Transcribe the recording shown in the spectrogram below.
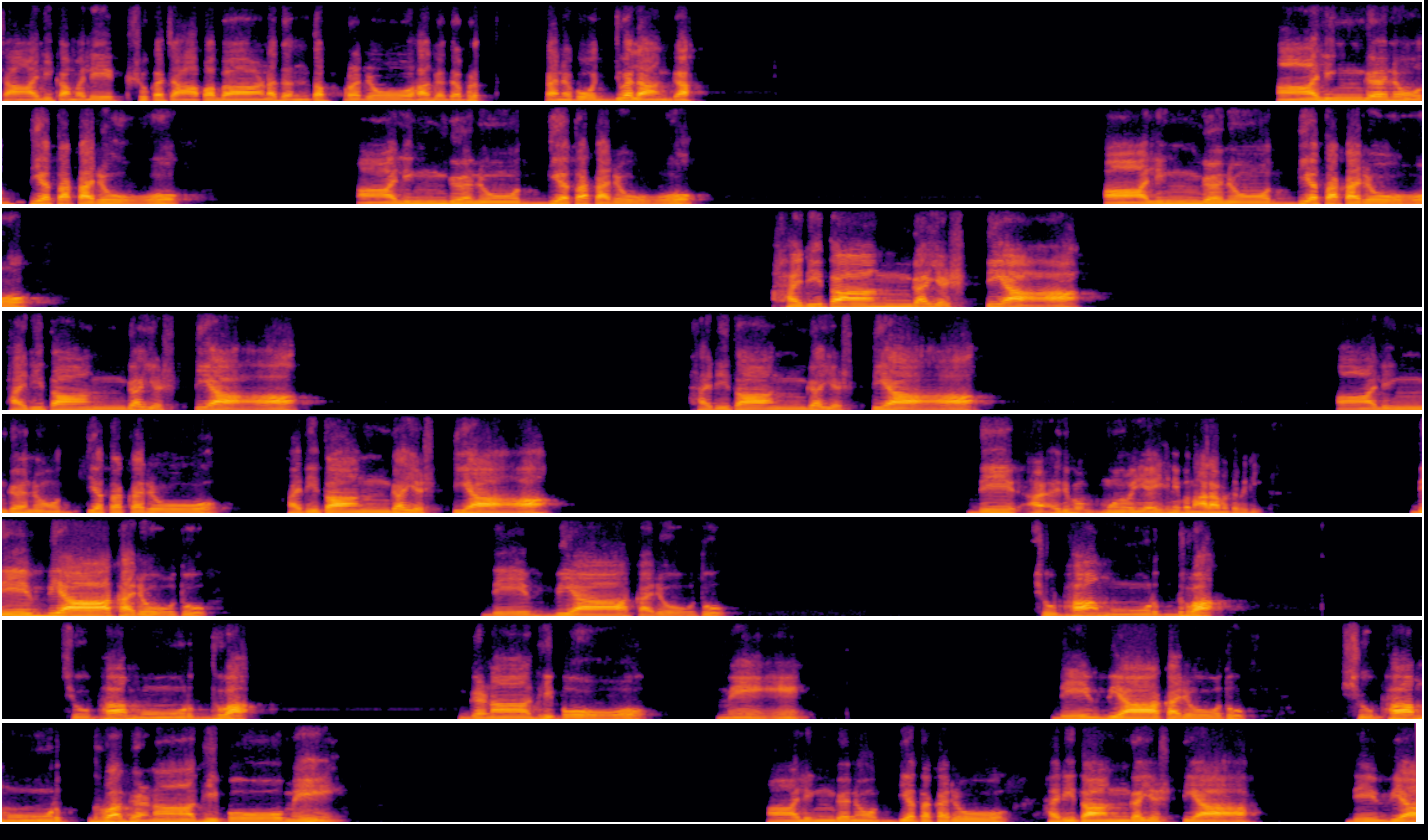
ശാലി കമലേക്ഷുക ചാപബാണ ദന്തപ്രരോഹ ഗദഭൃത് കനകോജ്വലാംഗ. ആലിംഗനോദ്യതകരോ ആലിംഗനോദ്യതകരോ ആലിംഗനോദ്യതകരോ? ഹരിതാംഗയഷ്ട്യാ. ഹരിതാംഗയഷ്ട്യാ. ഹരിതാംഗയഷ്ട്യാ. ആലിംഗനോദ്യതകരോ ഹരിതാംഗയഷ്ട്യാ ദേ ഇതിപ്പോ മൂന്ന് വരിയായി ഇനിയിപ്പോ നാലാമത്തെ വരി. ദേവ്യാ കരോതു ദേവ്യാ കരോതു ശുഭമൂർധ്വ ശുഭമൂർധ്വ ഗണാധിപോ മേ. ദേവ്യാകരോതു ശുഭമൂർധ്വഗണാധിപോ മേ. ആലിംഗനോദ്യതകരോ ഹരിതാംഗയഷ്ട്യാ ദേവ്യാ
